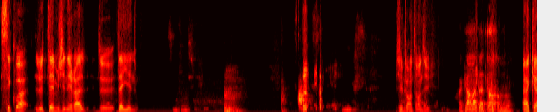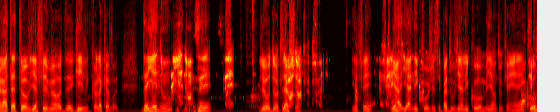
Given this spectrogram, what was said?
c'est quoi le thème général de Dayenu J'ai pas entendu. Akaratatov. Akaratatov, יפה מאוד, גיל, כל הכבוד. דיינו זה להודות להשם. יפה. Il y, a, il y a un écho. Je ne sais pas d'où vient l'écho, mais en tout cas, il y a un écho.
